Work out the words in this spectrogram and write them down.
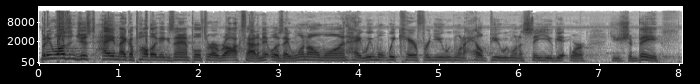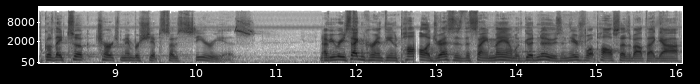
But it wasn't just, hey, make a public example, throw rocks at him. It was a one on one, hey, we, want, we care for you, we want to help you, we want to see you get where you should be, because they took church membership so serious. Now, if you read 2 Corinthians, Paul addresses the same man with good news, and here's what Paul says about that guy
